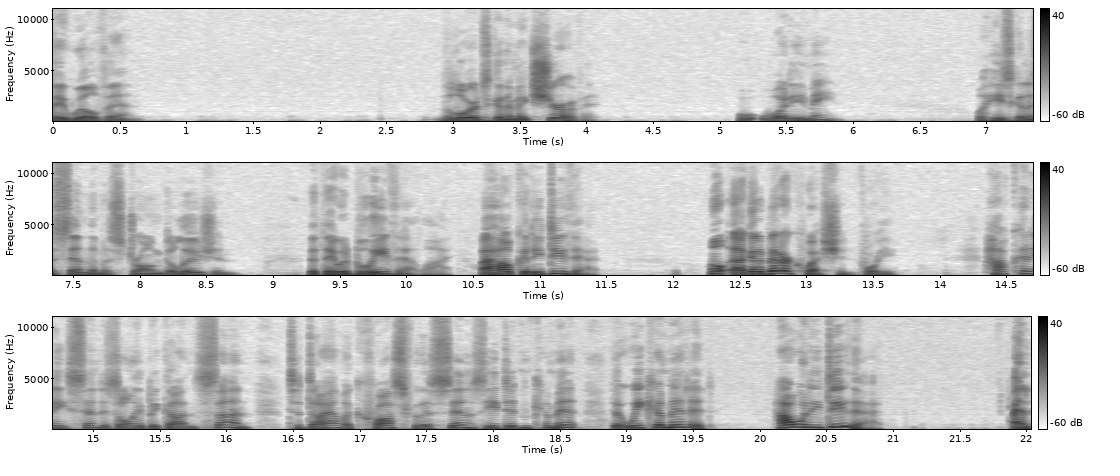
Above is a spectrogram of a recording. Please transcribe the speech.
They will then. The Lord's going to make sure of it. what do you mean? Well, He's going to send them a strong delusion that they would believe that lie. Well, how could He do that? Well, I got a better question for you. How could He send His only begotten Son to die on the cross for the sins He didn't commit that we committed? How would He do that? And,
